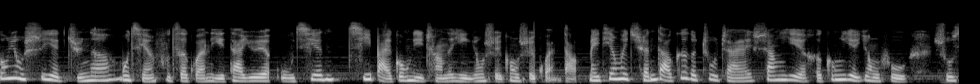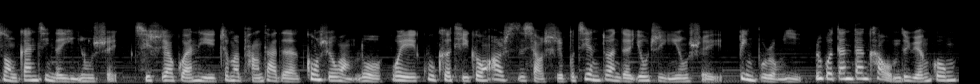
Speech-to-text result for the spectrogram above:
公用事业局呢，目前负责管理大约五千七百公里长的饮用水供水管道，每天为全岛各个住宅、商业和工业用户输送干净的饮用水。其实要管理这么庞大的供水网络，为顾客提供二十四小时不间断的优质饮用水，并不容易。如果单单靠我们的员工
